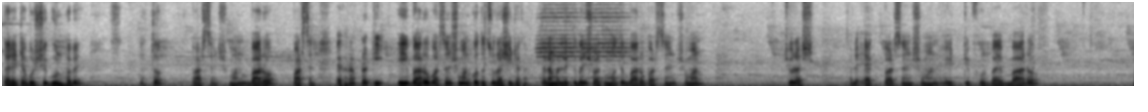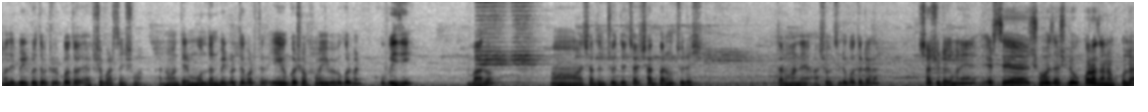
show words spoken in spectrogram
তাহলে এটা অবশ্যই গুণ হবে। এত পার্সেন্ট সমান বারো পার্সেন্ট। এখন আপনার কি? এই বারো পার্সেন্ট সমান কত? চুরাশি টাকা। তাহলে আমরা লিখতে পারি শর্ত মতে বারো পার্সেন্ট সমান চুরাশি। তাহলে এক পার্সেন্ট সমান এইট্টি ফোর বাই বারো। আমাদের বের করতে টোটাল কত? একশো পার্সেন্ট সমান। কারণ আমাদের মূলধন বের করতে পারতে এই অঙ্ক সবসময় এইভাবে করবেন। খুব ইজি বারো সাত চোদ্দ চার, সাত বারো চুরাশি। তার মানে আসল ছিল কত টাকা? সাতশো টাকা। মানে এর চেয়ে সহজ আসলেও করা জানা খোলা।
